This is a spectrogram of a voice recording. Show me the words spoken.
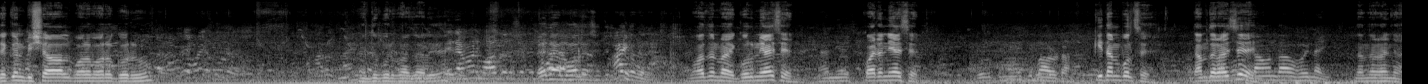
দেখুন বিশাল বড় বড় গরু। মধুপুর বাজারে। মহাজন ভাই গরু নিয়ে আসেন হ্যাঁ। কয়টা নিয়ে আসেন গরু তো নিয়ে আসি বারোটা। কি দাম বলছে? দাম দর হয়েছে? দাম দাম হয় নাই। দাম দর হয় না।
